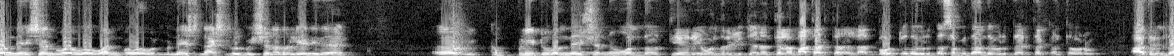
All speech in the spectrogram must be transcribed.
one nation one national mission ಅದರಲ್ಲಿ ಏನಿದೆ? ಕಂಪ್ಲೀಟ್ ಒನ್ ನೇಷನ್ ಒಂದು ಥಿಯರಿ ಒಂದು ರಿಲಿಜನ್ ಅಂತೆಲ್ಲ ಮಾತಾಡ್ತಾರಲ್ಲ ಬೌದ್ಧದ ವಿರುದ್ಧ, ಸಂವಿಧಾನದ ವಿರುದ್ಧ ಇರ್ತಕ್ಕಂಥವ್ರು. ಆದ್ರಿಂದ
